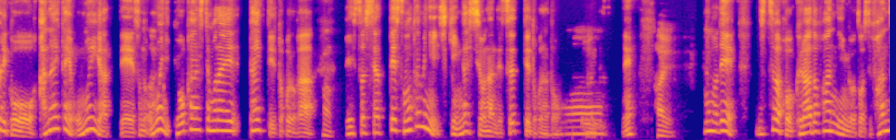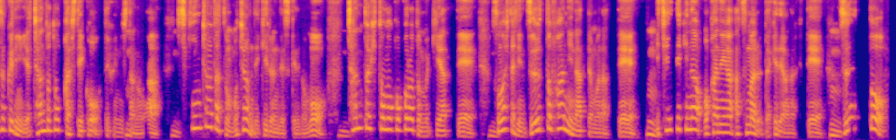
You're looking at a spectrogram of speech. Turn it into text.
ぱりこう、叶えたい思いがあって、その思いに共感してもらいたいっていうところがうん、ベースとしてあって、そのために資金が必要なんですっていうところだと思うんですね。はい。なので、実はこう、クラウドファンディングを通してファン作りにちゃんと特化していこうっていうふうにしたのは、資金調達ももちろんできるんですけれども、うん。ちゃんと人の心と向き合って、うん。その人たちにずっとファンになってもらって、うん。一時的なお金が集まるだけではなくて、うん。ずっと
